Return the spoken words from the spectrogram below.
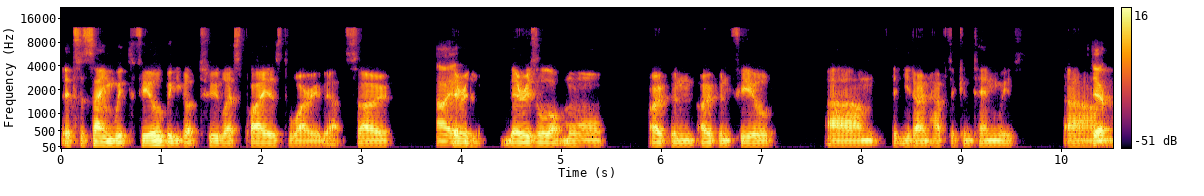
It's the same width field, but you've got two less players to worry about. So oh, yeah. there is there is a lot more open open field um, that you don't have to contend with. Um, yeah.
